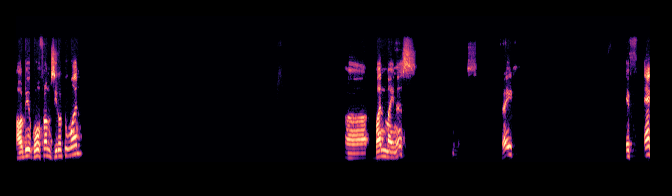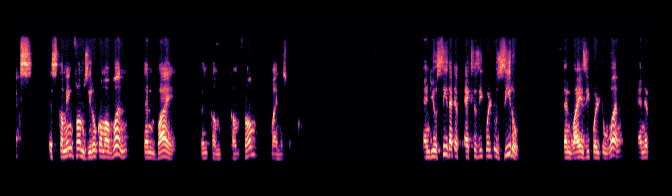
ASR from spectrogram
how do you go from 0 to 1? Uh, 1 minus right? X is coming from 0 comma 1, then y will come, come from minus 1. And you see that if x is equal to 0, then y is equal to 1. And if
